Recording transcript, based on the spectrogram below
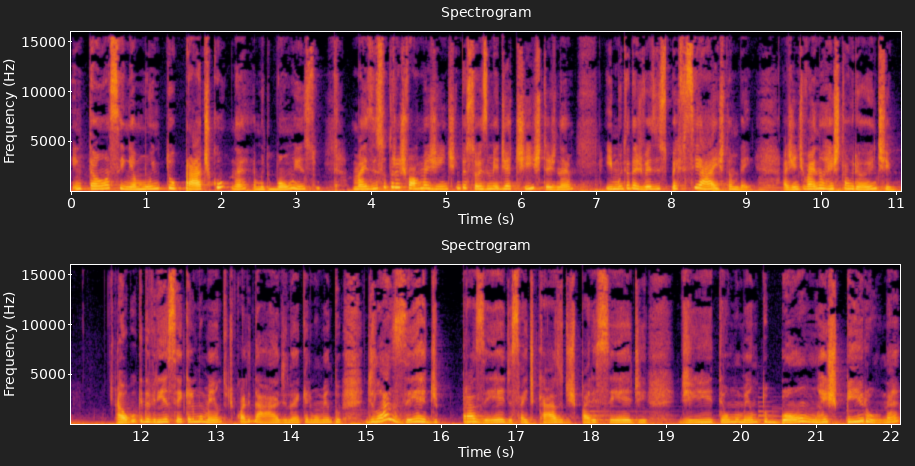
Então, assim, é muito prático, né? É muito bom isso, mas isso transforma a gente em pessoas imediatistas, né? E muitas das vezes superficiais também. A gente vai no restaurante algo que deveria ser aquele momento de qualidade, né? Aquele momento de lazer, de prazer, de sair de casa, de esparecer, de, de ter um momento bom, um respiro, né?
